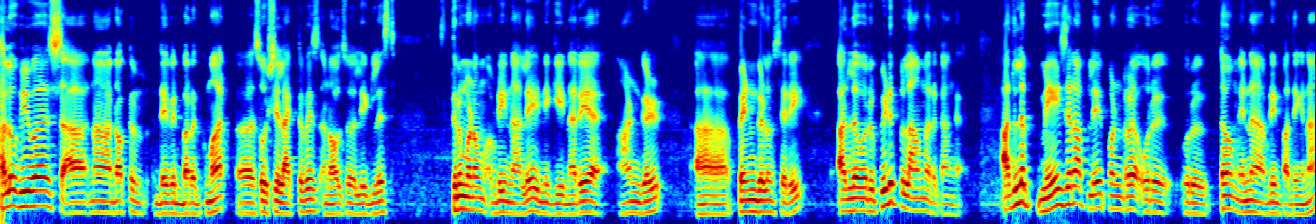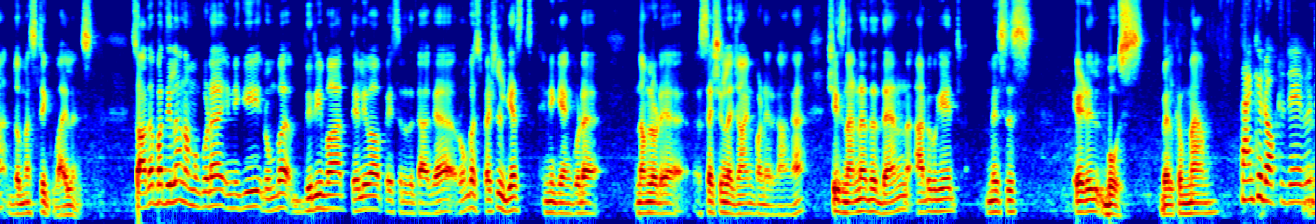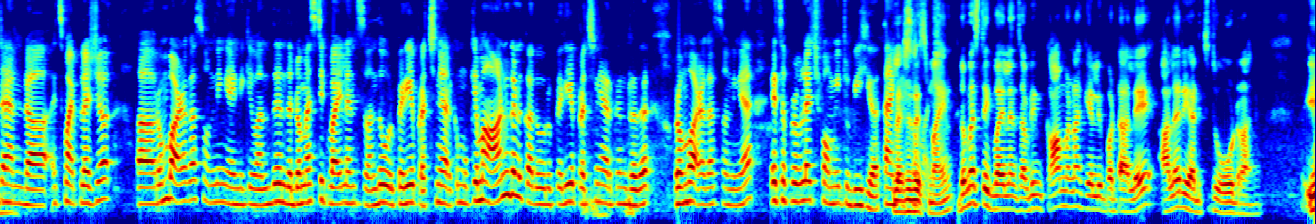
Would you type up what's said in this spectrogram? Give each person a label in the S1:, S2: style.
S1: Hello viewers uh, நான் doctor David Bharathkumar social activist and also legalist திருமணம் அப்படின்னாலே இன்றைக்கி நிறைய ஆண்கள் uh, பெண்களும் சரி அதில் ஒரு பிடிப்பு இல்லாமல் இருக்காங்க. அதில் மேஜராக ப்ளே பண்ணுற ஒரு ஒரு டேர்ம் என்ன அப்படின்னு பார்த்தீங்கன்னா டொமஸ்டிக் வயலன்ஸ் ஸோ அதை பற்றிலாம் நம்ம கூட இன்றைக்கி ரொம்ப விரிவாக தெளிவாக பேசுகிறதுக்காக ரொம்ப ஸ்பெஷல் கெஸ்ட் இன்றைக்கி என் கூட நம்மளுடைய செஷனில் ஜாயின் பண்ணியிருக்காங்க she is none other than advocate Mrs Ezhil Bose welcome ma'am
S2: thank you doctor David and it's my pleasure ரொம்ப அழகாக சொன்னீங்க. இன்னைக்கு வந்து இந்த டொமஸ்டிக் வயலன்ஸ் வந்து ஒரு பெரிய பிரச்சனையாக இருக்குது முக்கியமாக ஆண்களுக்கு அது ஒரு பெரிய பிரச்சனையாக இருக்குன்றத ரொம்ப அழகாக சொன்னீங்க. It's a privilege for me to be here thank you
S1: is mind domestic violence அப்படின்னு காமனாக கேள்விப்பட்டாலே அலறி அடிச்சுட்டு ஓடுறாங்க.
